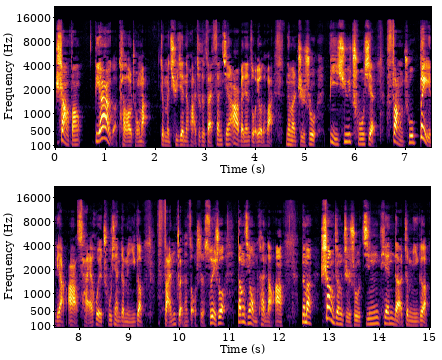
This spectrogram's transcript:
上方第二个套牢筹码这么区间的话，就是在三千二百点左右的话，那么指数必须出现放出倍量啊，才会出现这么一个反转的走势。所以说，当前我们看到啊，那么上证指数今天的这么一个。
